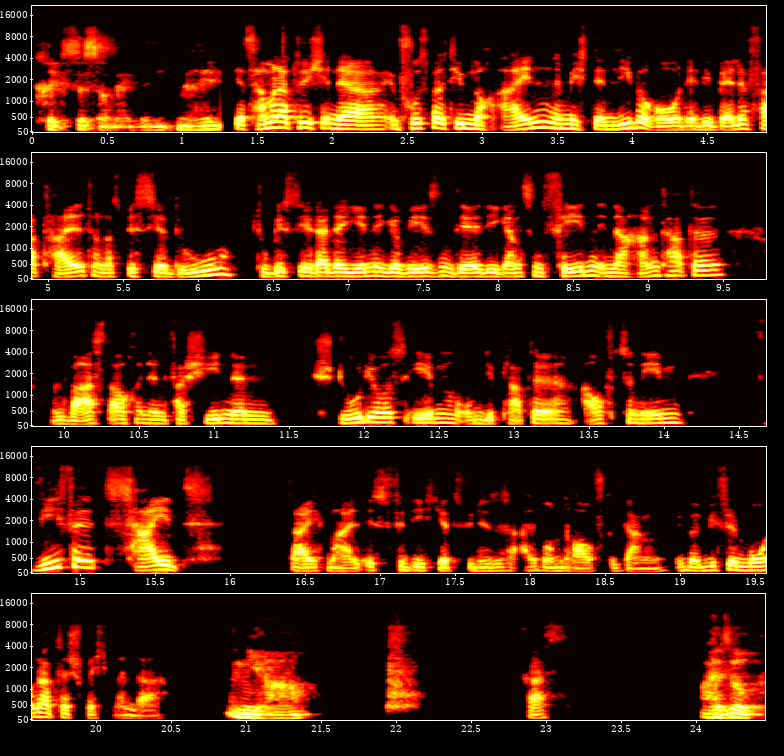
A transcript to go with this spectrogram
kriegst du es am Ende nicht mehr hin. Jetzt haben wir natürlich in der, im Fußballteam noch einen, nämlich den Libero, der die Bälle verteilt und das bist ja du. Du bist jeder derjenige gewesen, der die ganzen Fäden in der Hand hatte und warst auch in den verschiedenen Studios eben, um die Platte aufzunehmen. Wie viel Zeit, sag ich mal, ist für dich jetzt für dieses Album draufgegangen? Über wie viele Monate spricht man da? Ein Jahr. Puh, krass. Also,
